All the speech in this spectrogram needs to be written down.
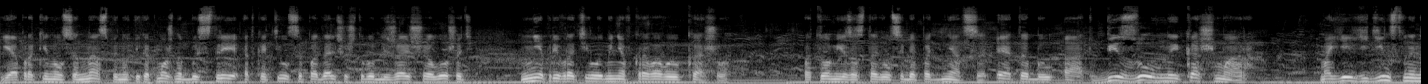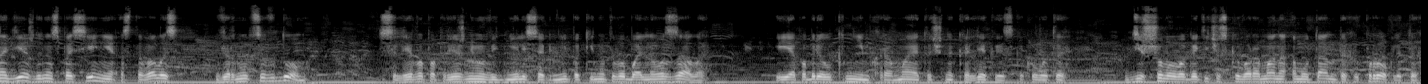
Я опрокинулся на спину и как можно быстрее откатился подальше, чтобы ближайшая лошадь не превратила меня в кровавую кашу. Потом я заставил себя подняться. Это был ад. Безумный кошмар. Моей единственной надеждой на спасение оставалось вернуться в дом. Слева по-прежнему виднелись огни покинутого бального зала, и я побрел к ним, хромая точно калека из какого-то дешевого готического романа о мутантах и проклятых.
